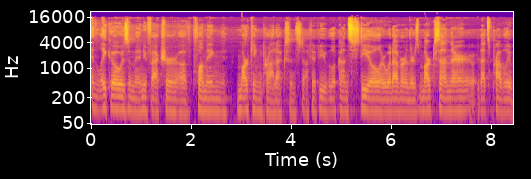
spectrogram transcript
And LA-CO is a manufacturer of plumbing marking products and stuff. If you look on steel or whatever and there's marks on there, that's probably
